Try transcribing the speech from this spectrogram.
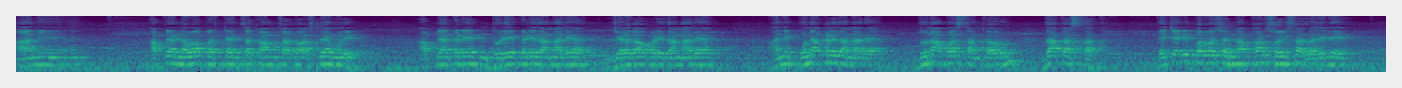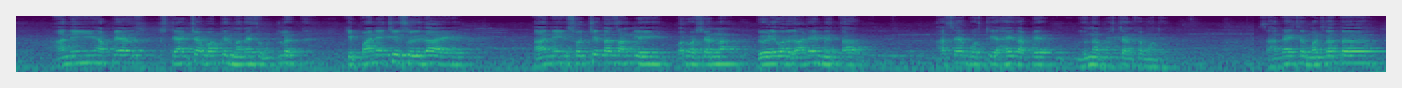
आणि आपल्या नवा बस स्टँडचं काम चालू असल्यामुळे आपल्याकडे धुळेकडे जाणाऱ्या जळगावकडे जाणाऱ्या आणि पुण्याकडे जाणाऱ्या जुना बस स्थानकावरून जात असतात. त्याच्याने प्रवाशांना फार सोयीस्कर झालेली आहे. आणि आपल्या स्टँडच्या बाबतीत म्हणायचं म्हटलं की पाण्याची सुविधा आहे आणि स्वच्छता चांगली आहे. प्रवाशांना वेळेवर गाड्या मिळतात. अशा गोष्टी आहेत आपल्या जुना बस स्टँडमध्ये. सांगायचं म्हटलं तर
